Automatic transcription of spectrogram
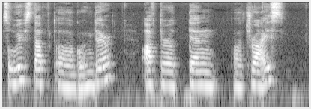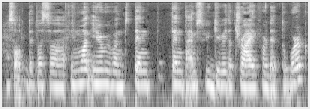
So we've stopped going there after 10 uh, tries. So that was uh, in one year we went 10, 10 times we give it a try for that to work.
